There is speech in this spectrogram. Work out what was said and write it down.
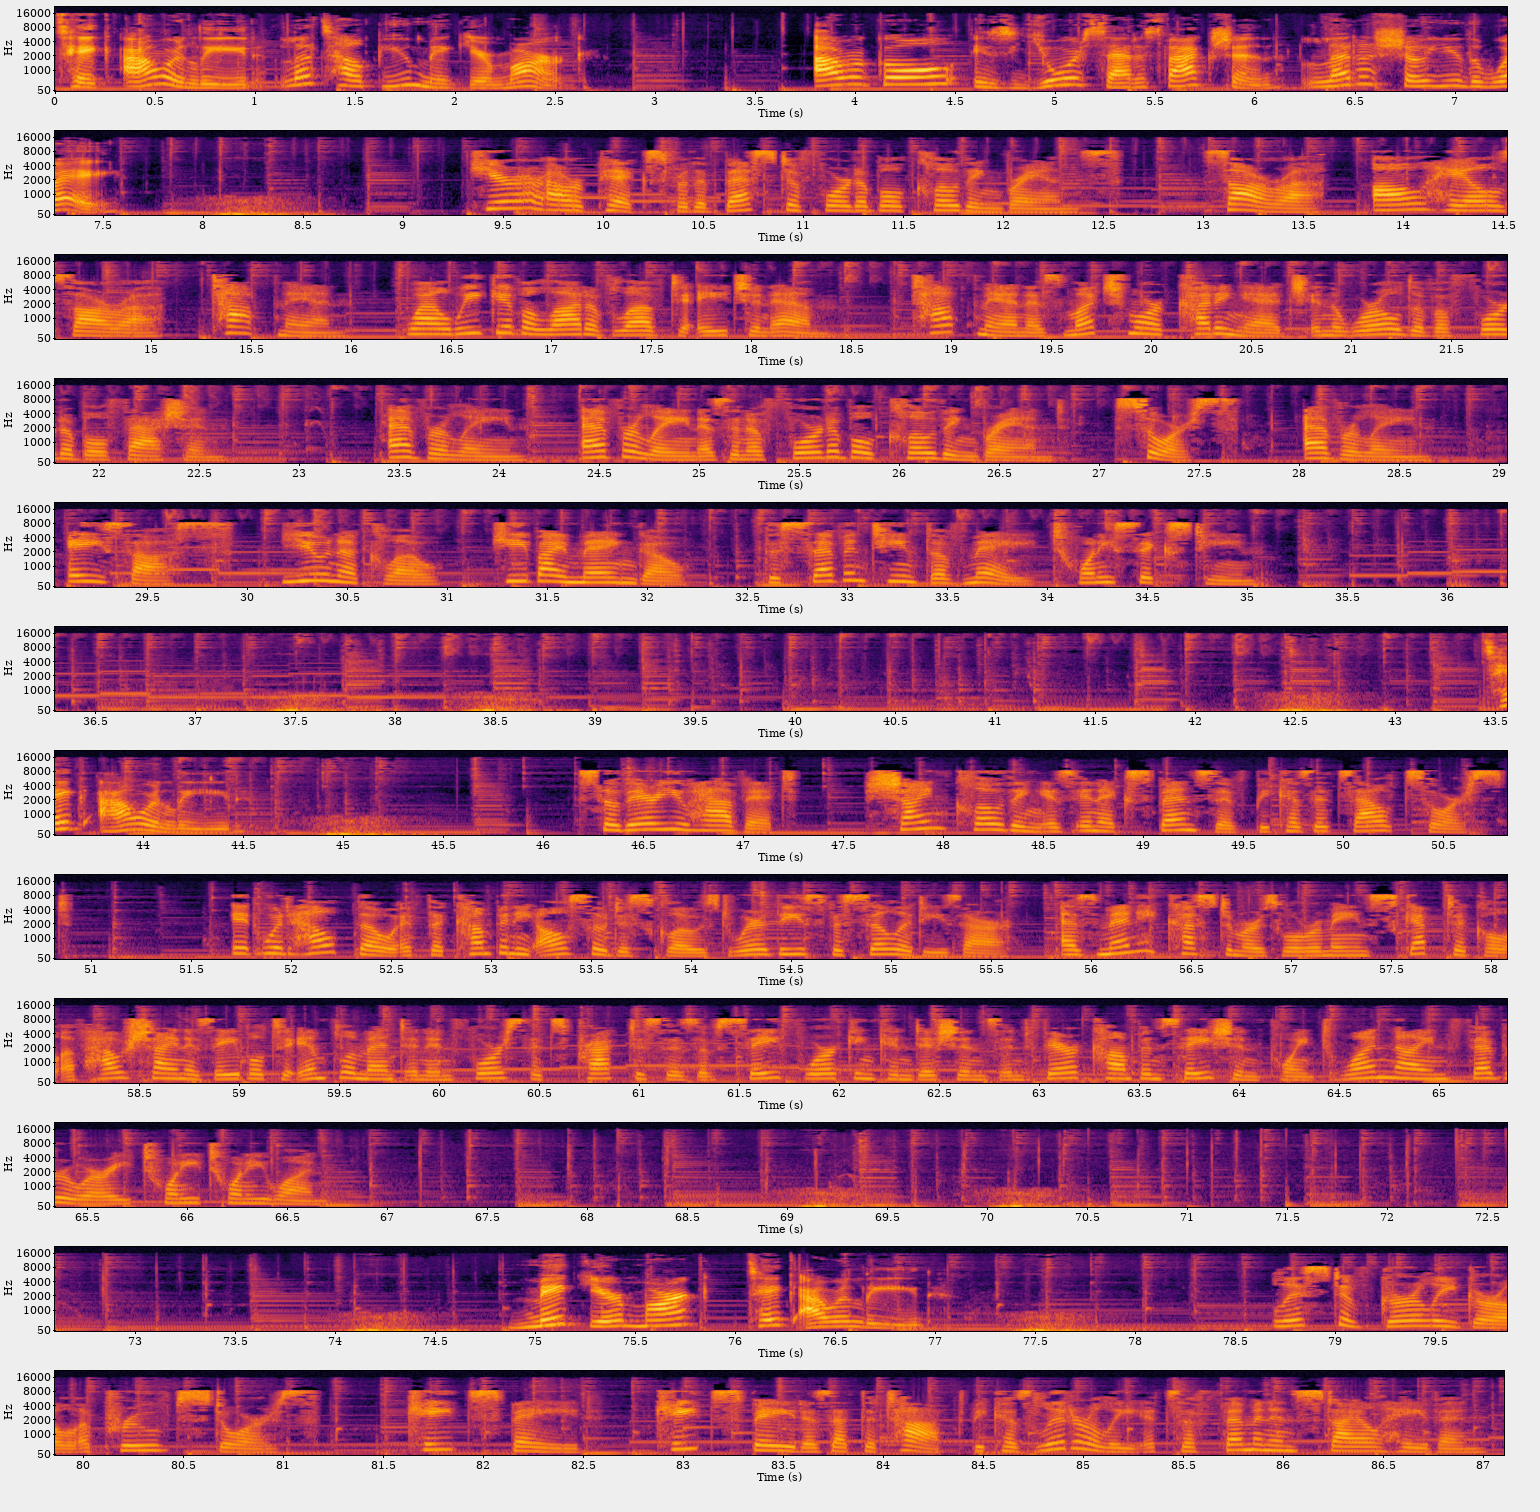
Take our lead, let's help you make your mark. Our goal is your satisfaction. Let us show you the way. Here are our picks for the best affordable clothing brands. Zara. All hail Zara. Topman. While we give a lot of love to H&M, Topman is much more cutting edge in the world of affordable fashion. Everlane. Everlane is an affordable clothing brand. Source. Everlane. ASOS. Uniqlo. Key by Mango. The 17th of May 2016. Take our lead. So there you have it. Shein clothing is inexpensive because it's outsourced. It would help though if the company also disclosed where these facilities are, as many customers will remain skeptical of how Shein is able to implement and enforce its practices of safe working conditions and fair compensation. 19 February 2021. Make your mark, take our lead. List of Girly Girl approved stores. Kate Spade. Kate Spade is at the top because literally it's a feminine style haven.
